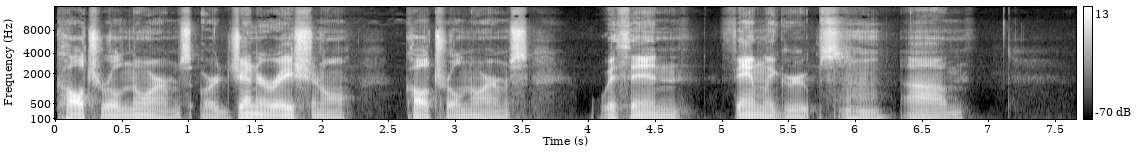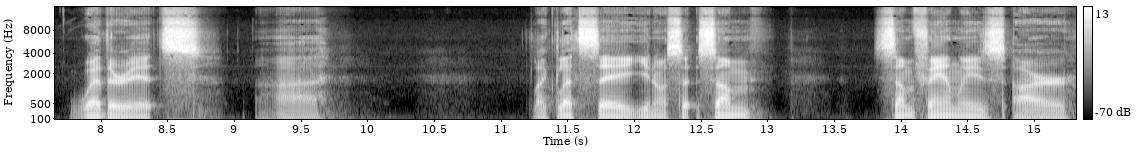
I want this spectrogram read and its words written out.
cultural norms or generational cultural norms within family groups. Um, whether it's uh, like let's say you know s some some families are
